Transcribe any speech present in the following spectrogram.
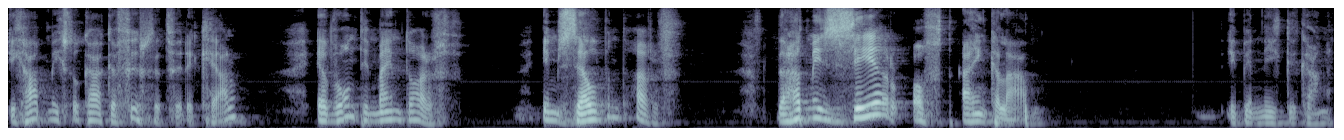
Ich habe mich sogar gefürchtet für den Kerl. Er wohnt in meinem Dorf, im selben Dorf. Der hat mich sehr oft eingeladen. Ich bin nicht gegangen.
